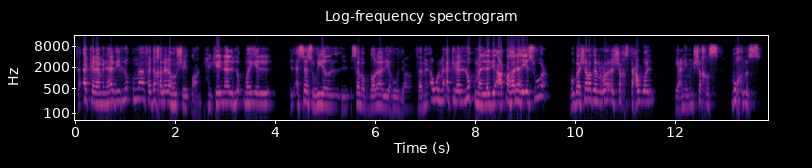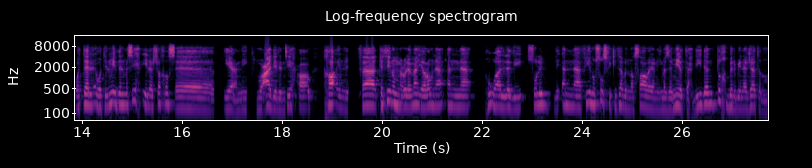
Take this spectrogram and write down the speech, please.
فأكل من هذه اللقمة فدخل له الشيطان. يعني كأن هذه اللقمة هي الأساس وهي سبب ضلال يهوذا فمن أول ما أكل اللقمة الذي أعطاها له يسوع مباشرة الشخص تحول يعني من شخص مخلص وتل وتلميذ المسيح إلى شخص آه يعني معادي للمسيح أو خائن فكثير من العلماء يرون أن هو الذي صلب لأن في نصوص في كتاب النصارى يعني المزامير تحديدا تخبر بنجاة المرء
